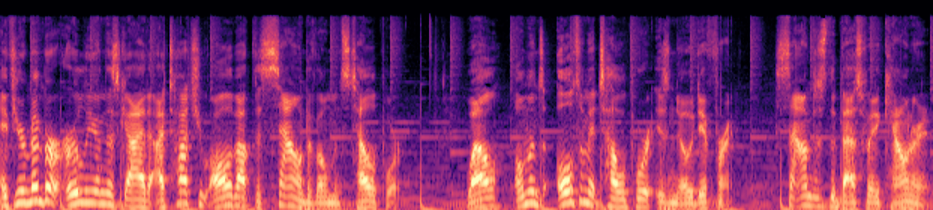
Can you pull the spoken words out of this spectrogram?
If you remember earlier in this guide, I taught you all about the sound of Omen's teleport. Well, Omen's ultimate teleport is no different. Sound is the best way to counter it.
